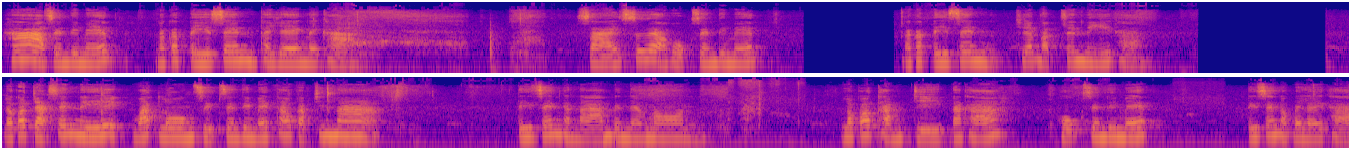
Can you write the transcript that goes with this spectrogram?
5เซนติเมตรแล้วก็ตีเส้นทะแยงเลยค่ะ สายเสื้อ6เซนติเมตรแล้วก็ตีเส้นเชื่อมกับเส้นนี้ค่ะ แล้วก็จากเส้นนี้วัดลง 10เซนติเมตรเท่ากับชิ้นหน้า ตีเส้นขนานเป็นแนวนอน แล้วก็ทำจีบนะคะ 6เซนติเมตรตีเส้นออกไปเลยค่ะ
